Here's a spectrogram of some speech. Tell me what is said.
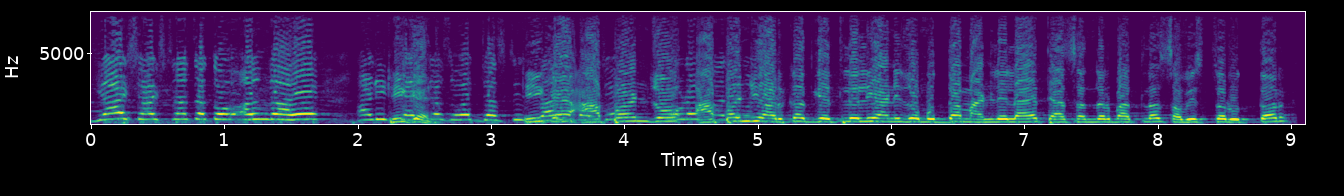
या शासनाचा तो अंग आहे आणि ठीक आहे. त्याच्यासोबत जस्टिस ठीक आहे. आपण जो आपण जी हरकत घेतलेली आणि जो मुद्दा मांडलेला आहे त्या संदर्भातलं सविस्तर उत्तर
